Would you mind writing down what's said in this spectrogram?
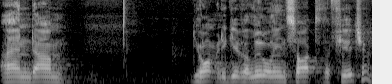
And um, do you want me to give a little insight to the future?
